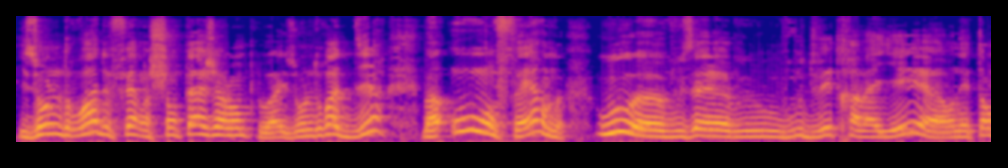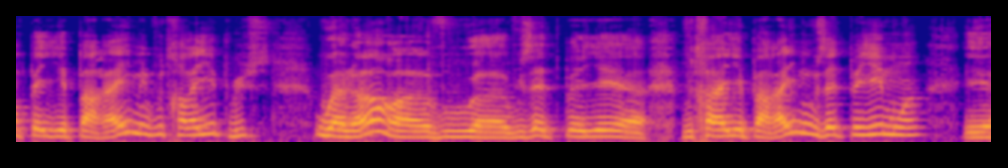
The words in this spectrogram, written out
Ils ont le droit de faire un chantage à l'emploi. Ils ont le droit de dire, bah, ou on ferme, ou euh, vous, vous, devez travailler euh, en étant payé pareil, mais vous travaillez plus. Ou alors, euh, vous, êtes payé, vous travaillez pareil, mais vous êtes payé moins. Et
